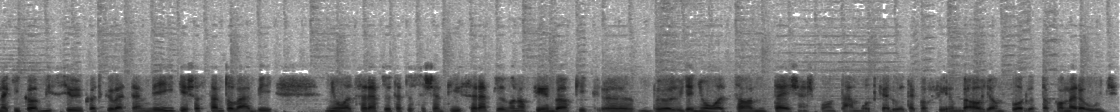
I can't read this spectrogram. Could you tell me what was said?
nekik a missziójukat követem végig, és aztán további nyolc szereplő, tehát összesen tíz szereplő van a filmben, akikből ugye nyolcan teljesen spontán mód kerültek a filmbe. Ahogyan forgott a kamera, úgy,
